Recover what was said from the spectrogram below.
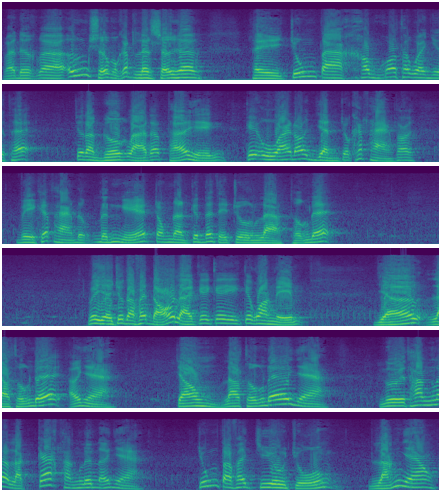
và được uh, ứng xử một cách lịch sự hơn thì chúng ta không có thói quen như thế. Cho ta ngược lại đó thể hiện cái ưu ái đó dành cho khách hàng thôi. Vì khách hàng được định nghĩa trong nền kinh tế thị trường là thượng đế. Bây giờ chúng ta phải đổi lại cái cái cái quan niệm. Vợ là thượng đế ở nhà chồng là thượng đế ở nhà người thân đó là các thần linh ở nhà. Chúng ta phải chiều chuộng lẫn nhau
